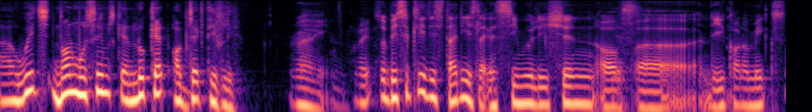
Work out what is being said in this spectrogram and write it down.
uh, which non-Muslims can look at objectively. Right. Right. So basically, this study is like a simulation of Yes. uh, the economics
